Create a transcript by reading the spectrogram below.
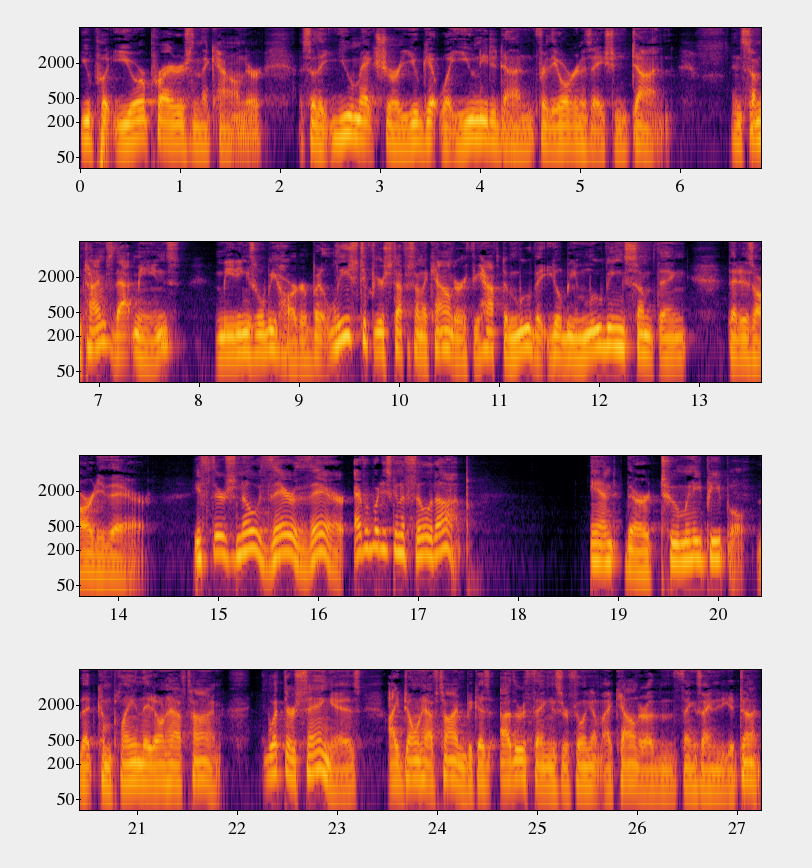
You put your priorities in the calendar so that you make sure you get what you need to done for the organization done. And sometimes that means meetings will be harder, but at least if your stuff is on the calendar, if you have to move it, you'll be moving something that is already there. If there's no there there, everybody's going to fill it up. And there are too many people that complain they don't have time. What they're saying is, I don't have time because other things are filling up my calendar other than the things I need to get done.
